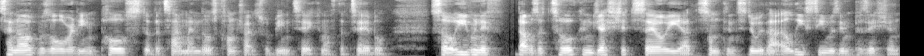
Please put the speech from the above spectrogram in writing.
Ten Hag was already in post at the time when those contracts were being taken off the table. So even if that was a token gesture to say, "Oh, he had something to do with that," at least he was in position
